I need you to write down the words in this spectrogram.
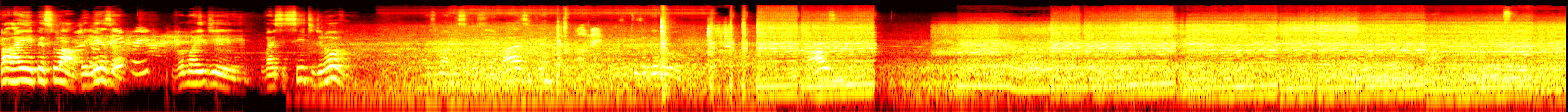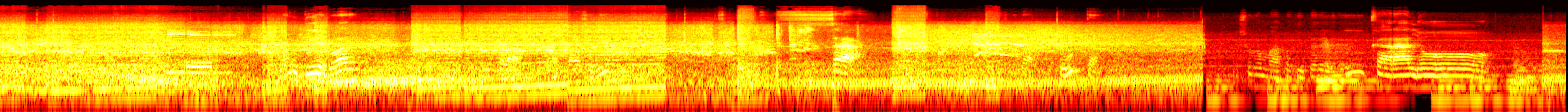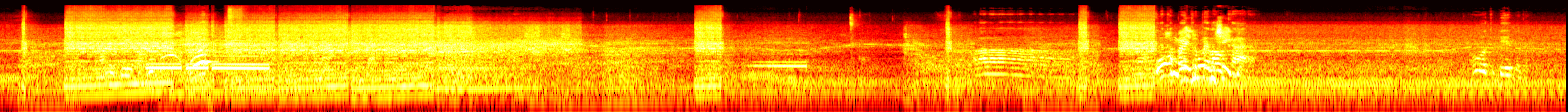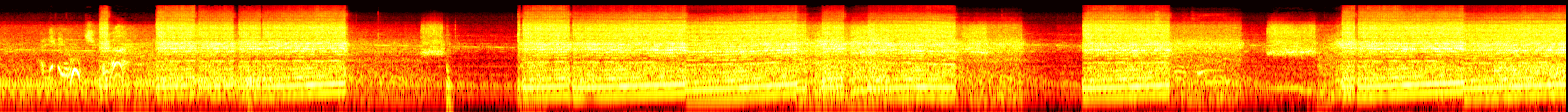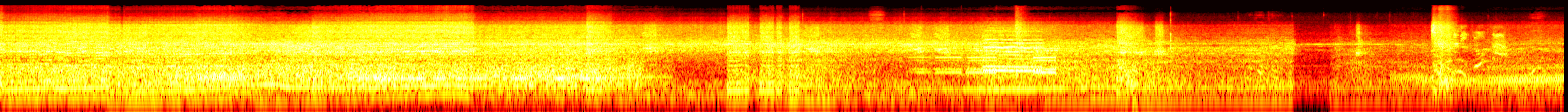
Fala aí, pessoal, beleza? Vamos aí de Vice City de novo? Mais uma missãozinha básica. Hoje eu tô jogando mouse. Agora. Da Puta! Deixa eu ver o mapa aqui, pera aí. Ih, caralho! Lá no D. Opa! Olha lá, lá, lá, lá, lá, lá, lá, lá. Oh, Acabou my de Lord atropelar o outro bêbado. Dipping hooch. Ugh.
